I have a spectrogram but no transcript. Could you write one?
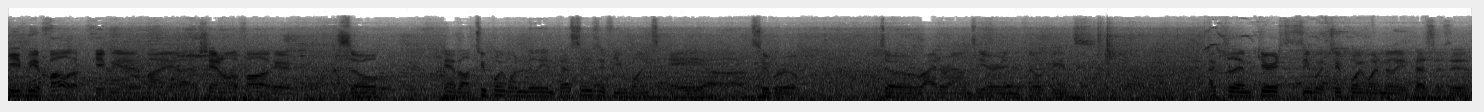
Gave me a follow. Gave me a, my uh, channel a follow here. So yeah, about 2.1 million pesos if you want a uh, Subaru to ride around here in the Philippines. Actually, I'm curious to see what 2.1 million pesos is.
